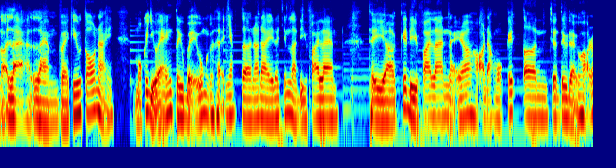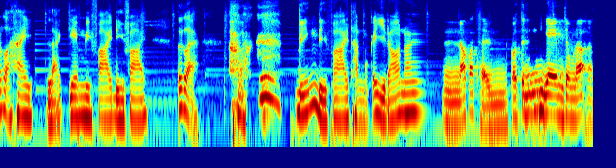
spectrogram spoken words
gọi là làm về cái yếu tố này. Một cái dự án tiêu biểu mà có thể nhắc tên ở đây đó chính là DeFi Land. Thì uh, cái DeFi Land này uh, họ đặt một cái tên trên tiêu đề của họ rất là hay là Gamify DeFi. Tức là biến DeFi thành một cái gì đó nó nó có thể có tính game trong đó.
